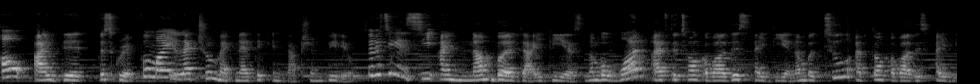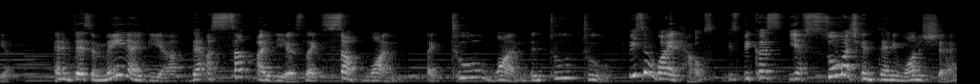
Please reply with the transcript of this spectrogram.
how I did the script for my electromagnetic induction video. So as you can see, I numbered the ideas. Number one, I have to talk about this idea. Number two, I've talked about this idea. And if there's a main idea, there are sub-ideas like sub 1, like 2, 1, then 2, 2. The reason why it helps is because you have so much content you want to share,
